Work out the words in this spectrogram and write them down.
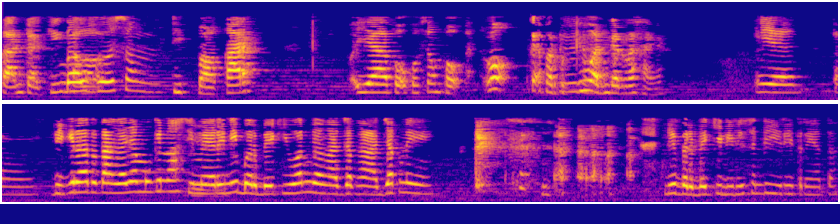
kan daging bau kalau gosong dibakar ya bau kosong bau lo kayak barbekyuan kan rasanya. iya tahu. dikira tetangganya mungkin lah si Iya. Mary ini barbekyuan nggak ngajak-ngajak nih. Dia barbeque diri sendiri ternyata.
